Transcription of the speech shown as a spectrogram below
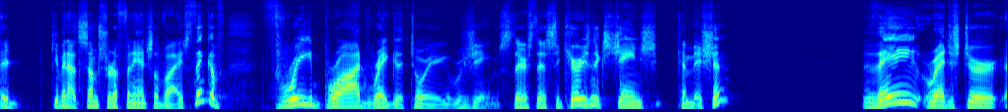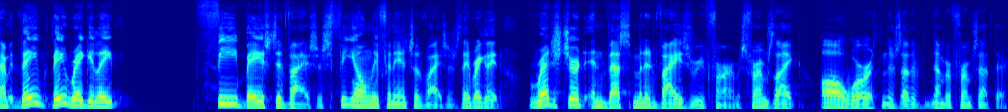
are giving out some sort of financial advice. Think of three broad regulatory regimes. There's the Securities and Exchange Commission. They register. I mean, they they regulate fee-based advisors, fee-only financial advisors. They regulate registered investment advisory firms, firms like Allworth, and there's other number of firms out there.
